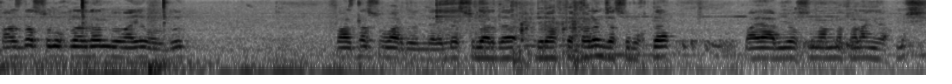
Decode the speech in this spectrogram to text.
fazla suluklardan dolayı oldu. Fazla su vardı önlerinde. Sularda bir hafta kalınca sulukta bayağı bir yosunlanma falan yapmış.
